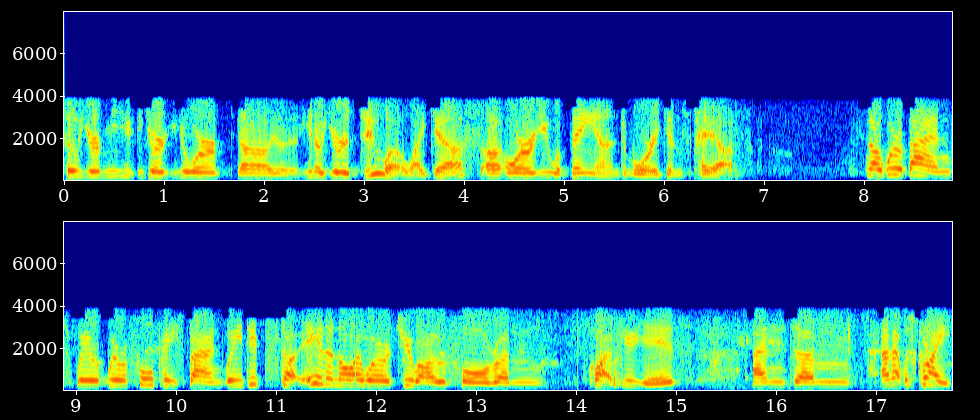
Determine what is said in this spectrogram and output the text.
So you're mu- you're you're uh, you know you're a duo, I guess, uh, or are you a band, Morrigan's Path? No, we're a band. We're we're a four-piece band. We did start. Ian and I were a duo for um, quite a few years, and um, and that was great.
